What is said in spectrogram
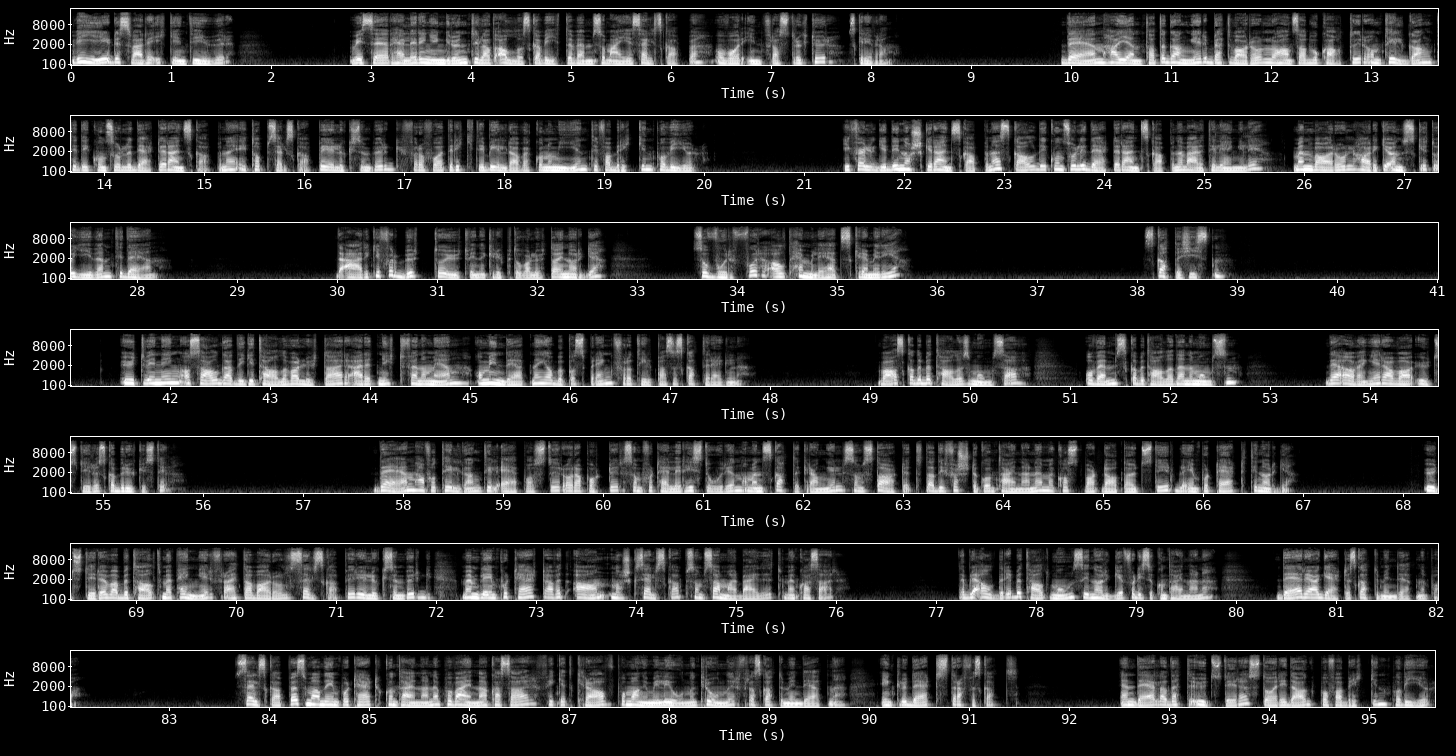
Vi gir dessverre ikke intervjuer. Vi ser heller ingen grunn til at alle skal vite hvem som eier selskapet og vår infrastruktur, skriver han. DN har gjentatte ganger bedt Warhol og hans advokater om tilgang til de konsoliderte regnskapene i toppselskapet i Luxembourg for å få et riktig bilde av økonomien til fabrikken på Viul. Ifølge de norske regnskapene skal de konsoliderte regnskapene være tilgjengelig, men Warhol har ikke ønsket å gi dem til DN. Det er ikke forbudt å utvinne kryptovaluta i Norge, så hvorfor alt hemmelighetskremmeriet? Skattkisten Utvinning og salg av digitale valutaer er et nytt fenomen, og myndighetene jobber på spreng for å tilpasse skattereglene. Hva skal det betales moms av, og hvem skal betale denne momsen? Det avhenger av hva utstyret skal brukes til. DN har fått tilgang til e-poster og rapporter som forteller historien om en skattekrangel som startet da de første konteinerne med kostbart datautstyr ble importert til Norge. Utstyret var betalt med penger fra et av Warhols selskaper i Luxembourg, men ble importert av et annet norsk selskap som samarbeidet med Quasar. Det ble aldri betalt moms i Norge for disse konteinerne. Det reagerte skattemyndighetene på. Selskapet som hadde importert konteinerne på vegne av Quasar, fikk et krav på mange millioner kroner fra skattemyndighetene, inkludert straffeskatt. En del av dette utstyret står i dag på fabrikken på Viul.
